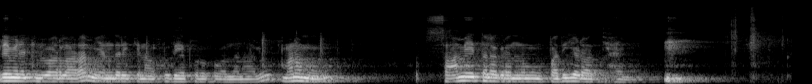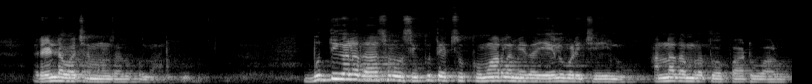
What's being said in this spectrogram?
ప్రేమైనటువంటి వారులారా మీ అందరికీ నా హృదయపూర్వక వందనాలు. మనము సామెతల గ్రంథము పదిహేడో అధ్యాయం రెండవ వచనం మనం చదువుకుందాం. బుద్ధిగల దాసుడు సిగ్గు తెచ్చు కుమారుల మీద ఏలుబడి చేయును అన్నదమ్ములతో పాటు వాడు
